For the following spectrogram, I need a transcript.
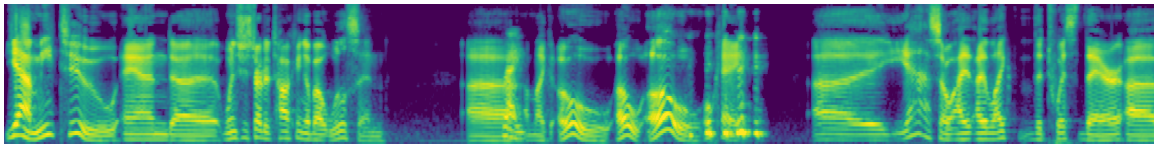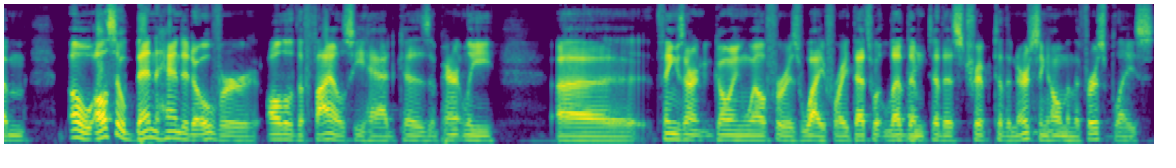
Yeah, me too. And uh, when she started talking about Wilson, uh, Right. I'm like, oh, oh, oh, okay. uh, yeah, so I, I liked the twist there. Um, oh, also, Ben handed over all of the files he had because apparently uh, things aren't going well for his wife, right? That's what led them to this trip to the nursing home in the first place,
